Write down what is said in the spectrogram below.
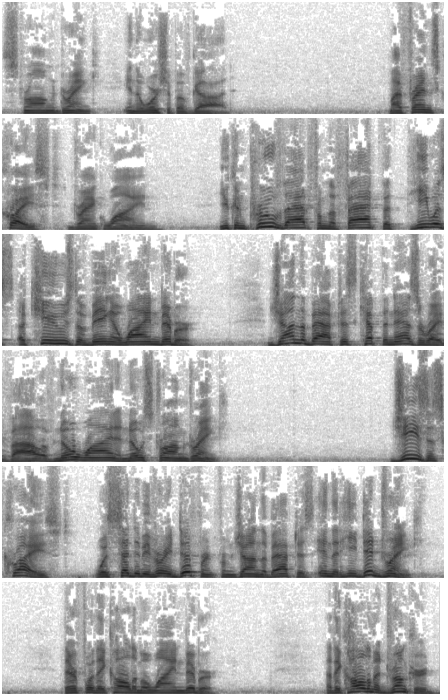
strong drink in the worship of God. My friends, Christ drank wine. You can prove that from the fact that he was accused of being a wine bibber. John the Baptist kept the Nazarite vow of no wine and no strong drink. Jesus Christ was said to be very different from John the Baptist in that he did drink. Therefore they called him a wine bibber. Now they called him a drunkard,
